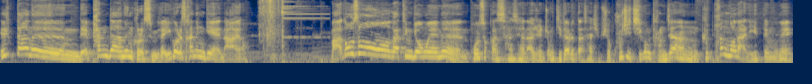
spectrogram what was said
일단은 내 판단은 그렇습니다. 이거를 사는 게 나아요. 마도서 같은 경우에는 본석 가서 사세요. 나중에 좀 기다렸다 사십시오. 굳이 지금 당장 급한 건 아니기 때문에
